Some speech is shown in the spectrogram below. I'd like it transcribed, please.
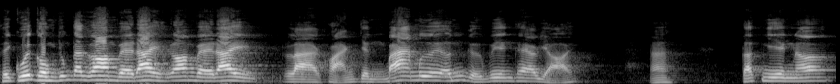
Thì cuối cùng chúng ta gom về đây gom về đây là khoảng chừng 30 ứng cử viên theo dõi. À, tất nhiên nó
